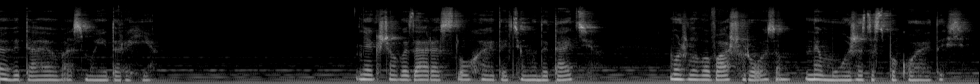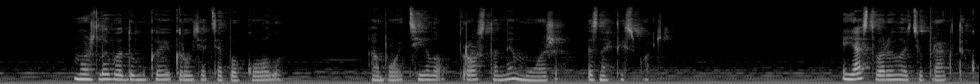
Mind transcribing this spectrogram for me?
Вітаю вас, мої дорогі. Якщо ви зараз слухаєте цю медитацію, можливо, ваш розум не може заспокоїтись, можливо, думки крутяться по колу, або тіло просто не може знайти спокій. Я створила цю практику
